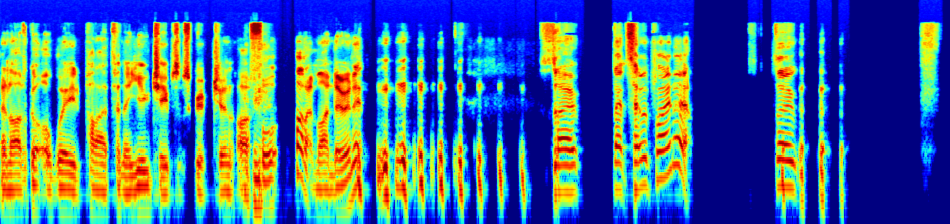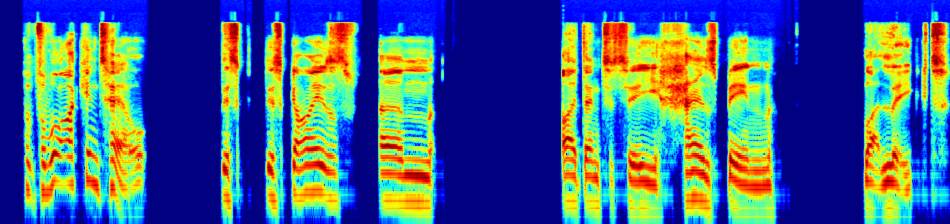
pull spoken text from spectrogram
and I've got a weed pipe and a YouTube subscription, I thought, I don't mind doing it. So that's how it played out. So but for what I can tell, this this guy's um identity has been like leaked.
